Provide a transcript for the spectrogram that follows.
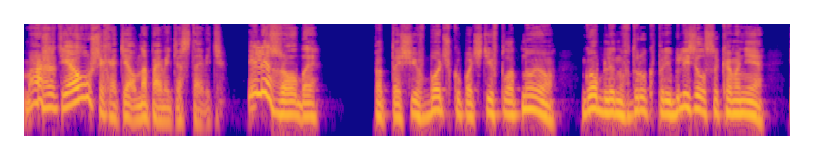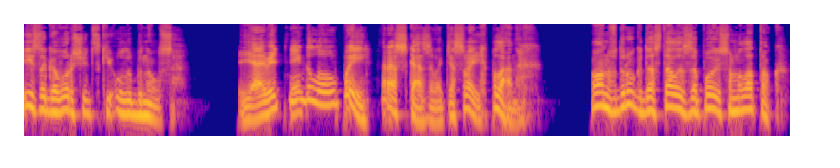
«Может, я уши хотел на память оставить. Или зубы». Подтащив бочку почти вплотную, гоблин вдруг приблизился ко мне и заговорщицки улыбнулся. Я ведь не глупый рассказывать о своих планах. Он вдруг достал из-за пояса молоток.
